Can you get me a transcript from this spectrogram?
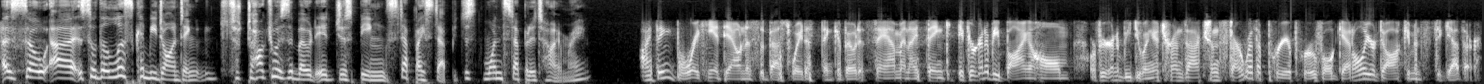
Uh, so uh, so the list can be daunting. talk to us about it just being step by step, just one step at a time, right? I think breaking it down is the best way to think about it, Sam. And I think if you're going to be buying a home or if you're going to be doing a transaction, start with a pre-approval. Get all your documents together.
